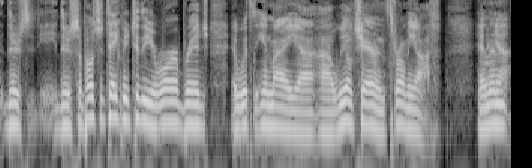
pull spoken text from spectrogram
there's, they're supposed to take me to the Aurora Bridge with, in my, uh, uh, wheelchair and throw me off. And then, yeah.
